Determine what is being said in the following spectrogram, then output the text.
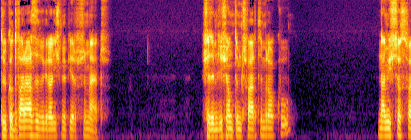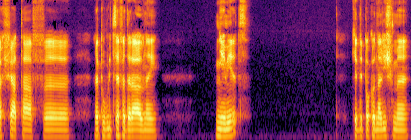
tylko dwa razy wygraliśmy pierwszy mecz. W 1974 roku na Mistrzostwach Świata w e, Republice Federalnej Niemiec, kiedy pokonaliśmy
